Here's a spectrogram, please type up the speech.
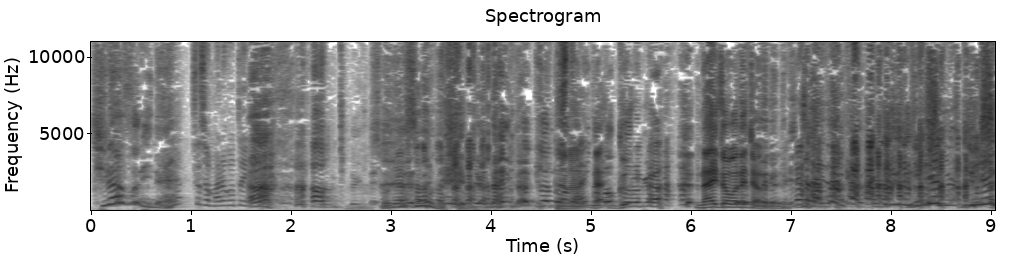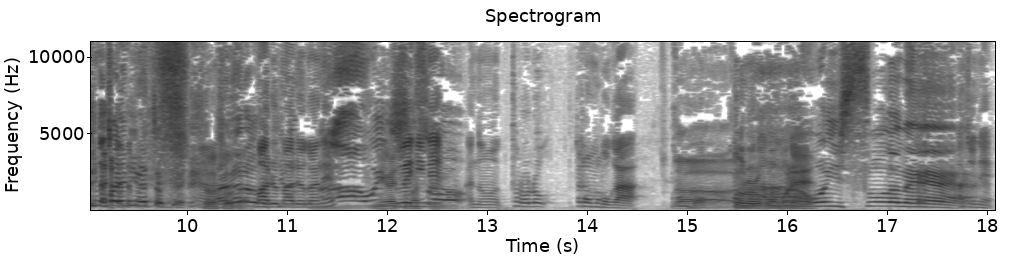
切らずにね。そうそう丸ごと入れあるそりゃそうでしょ。いやな中の内臓が出ちゃうね。ジュルッジュルッ心とした配になっちゃってそうそうあなるほど丸々がね上にねあのとろろコンボがあー。とろろコンボね。美味しそうだね。あとね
